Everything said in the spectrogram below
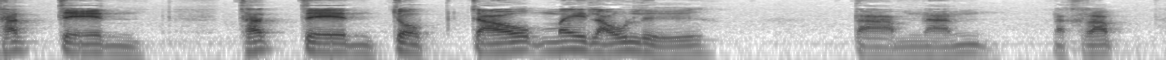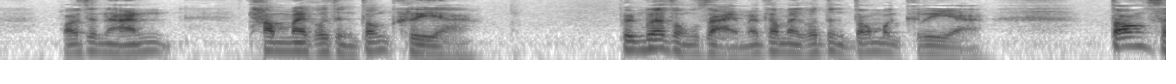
ชัดเจน ชัดเจนจบเจ้าไม่เล้าหรือตามนั้น นะครับ เพราะฉะนั้นทำไมเขาถึงต้องเคลียร์เพื่อนๆสงสัยไหมทำไมเขาถึงต้องมาเคลียร์ต้องแส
